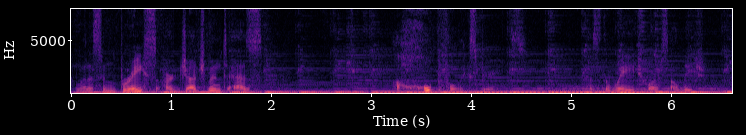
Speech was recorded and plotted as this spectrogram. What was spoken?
And let us embrace our judgment as a hopeful experience, as the way to our salvation.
